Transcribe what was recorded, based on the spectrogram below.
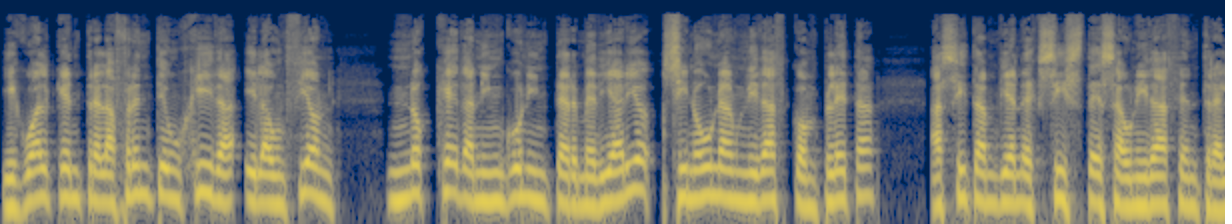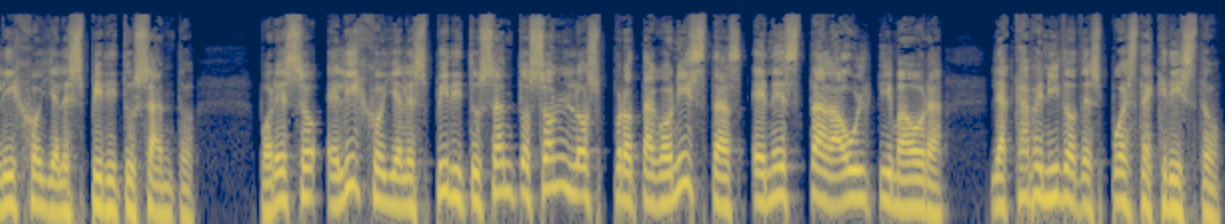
Igual que entre la frente ungida y la unción no queda ningún intermediario, sino una unidad completa, así también existe esa unidad entre el Hijo y el Espíritu Santo. Por eso el Hijo y el Espíritu Santo son los protagonistas en esta la última hora, la que ha venido después de Cristo.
